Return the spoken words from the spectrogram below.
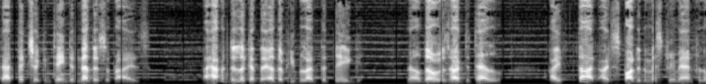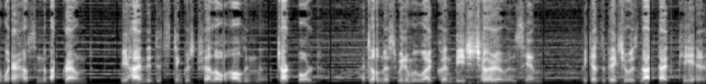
That picture contained another surprise. I happened to look at the other people at the dig, and although it was hard to tell, I thought I spotted the mystery man from the warehouse in the background, behind the distinguished fellow holding the chalkboard. I told Miss Weedamoo I couldn't be sure it was him, because the picture was not that clear,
